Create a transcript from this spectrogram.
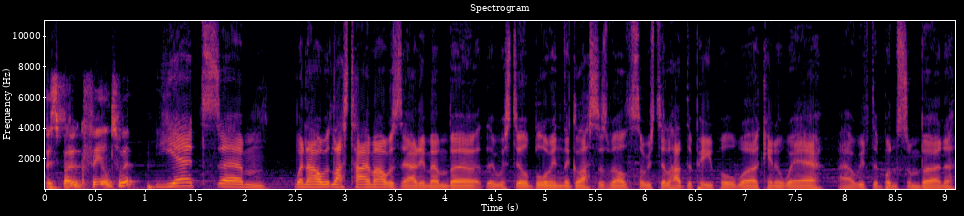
bespoke feel to it? Yeah, it's um, when I was last time I was there, I remember they were still blowing the glass as well, so we still had the people working away uh, with the Bunsen burner,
